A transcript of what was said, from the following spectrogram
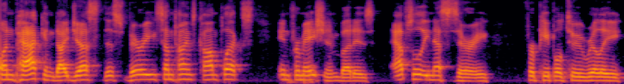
unpack and digest this very sometimes complex information, but is absolutely necessary for people to really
